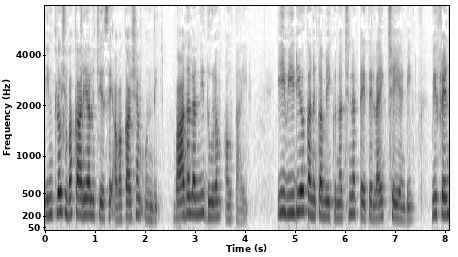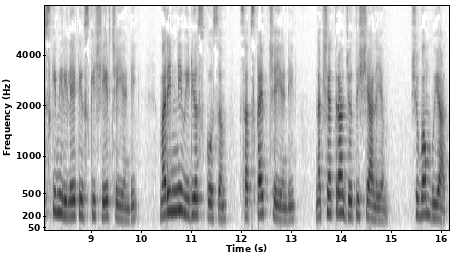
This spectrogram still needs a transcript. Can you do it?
ఇంట్లో శుభకార్యాలు చేసే అవకాశం ఉంది. బాధలన్నీ దూరం అవుతాయి. ఈ వీడియో కనుక మీకు నచ్చినట్టయితే లైక్ చేయండి. మీ ఫ్రెండ్స్కి మీ రిలేటివ్స్కి షేర్ చేయండి. మరిన్ని వీడియోస్ కోసం సబ్స్క్రైబ్ చేయండి. నక్షత్ర జ్యోతిష్యాలయం. శుభం భుయాత్.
